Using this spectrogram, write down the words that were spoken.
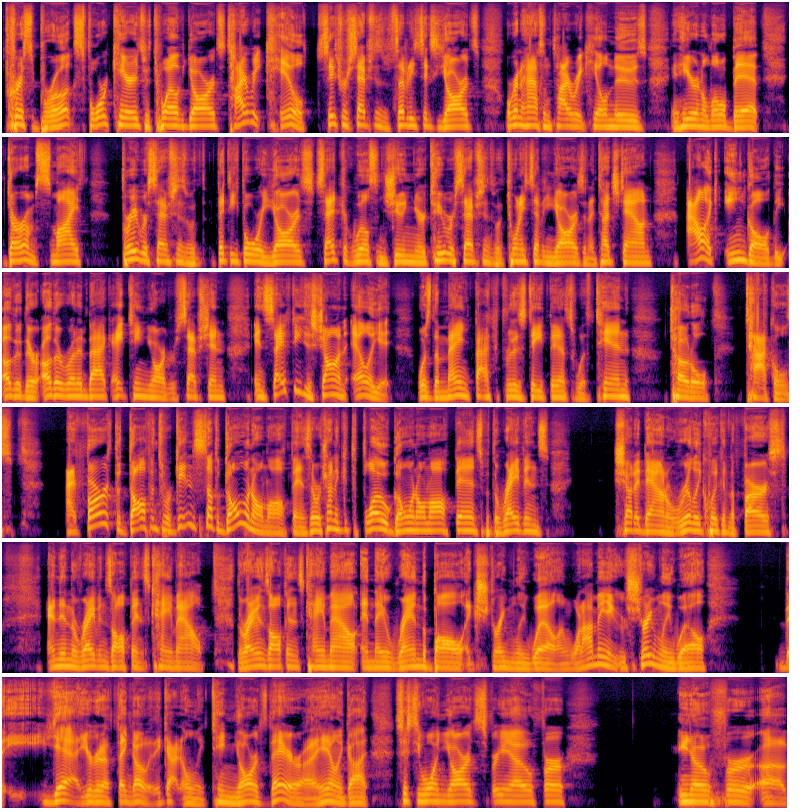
Chris Brooks, four carries with 12 yards. Tyreek Hill, six receptions with 76 yards. We're going to have some Tyreek Hill news in here in a little bit. Durham Smythe, three receptions with 54 yards. Cedric Wilson Jr., two receptions with 27 yards and a touchdown. Alec Ingold, the other their other running back, 18 yard reception. And safety DeShon Elliott was the main factor for this defense with 10 total tackles. At first, the Dolphins were getting stuff going on offense. They were trying to get the flow going on offense, but the Ravens shut it down really quick in the first. And then the Ravens offense came out. The Ravens offense came out and they ran the ball extremely well. And what I mean extremely well yeah, you're gonna think, oh, they got only ten yards there. Uh, he only got sixty one yards for you know for you know for. uh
